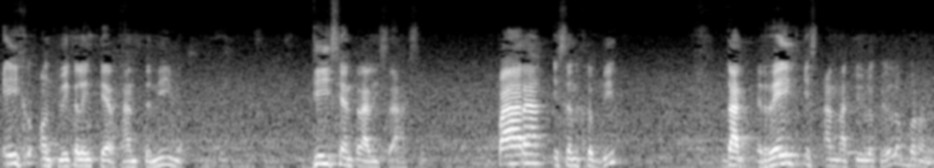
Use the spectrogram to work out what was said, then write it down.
eigen ontwikkeling ter hand te nemen. Decentralisatie. Para is een gebied dat rijk is aan natuurlijke hulpbronnen.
